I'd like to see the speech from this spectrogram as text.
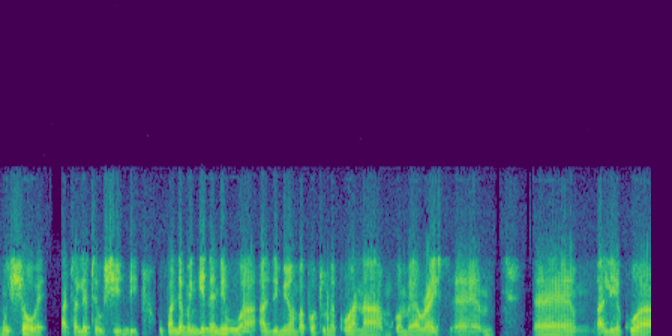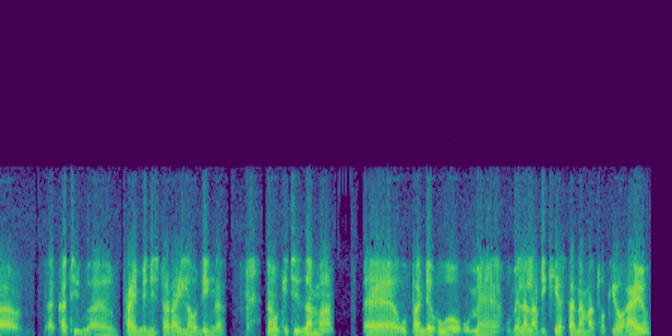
mwishowe atalete ushindi. Upande mwingine ni huu wa Azimio, ambapo tumekuwa na mgombea urais eh, eh, aliyekuwa katibu, eh, Prime Minister Raila Odinga na ukitizama eh, upande huo ume, umelalamikia sana matokeo hayo.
